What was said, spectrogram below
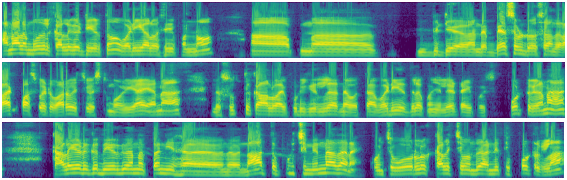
அதனால் முதல் கல் கட்டி எடுத்தோம். வடிகால் வசதி பண்ணோம். அந்த பேசல் டோஸ் அந்த ராக் பாஸ்பேட் வர வச்சு வச்சுட்டு மொழியா ஏன்னா இந்த சுத்து கால்வாய் பிடிக்கிறதுல அந்த த- கொஞ்சம் லேட் ஆகி போச்சு. போட்டு ஏன்னா களை எடுக்கிறது இருக்குதுன்னா தண்ணி அந்த நாற்று பிடிச்சி நின்னா தானே கொஞ்சம் ஓரளவுக்கு களைச்சி வந்து அன்னித்தி போட்டிருக்கலாம்.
